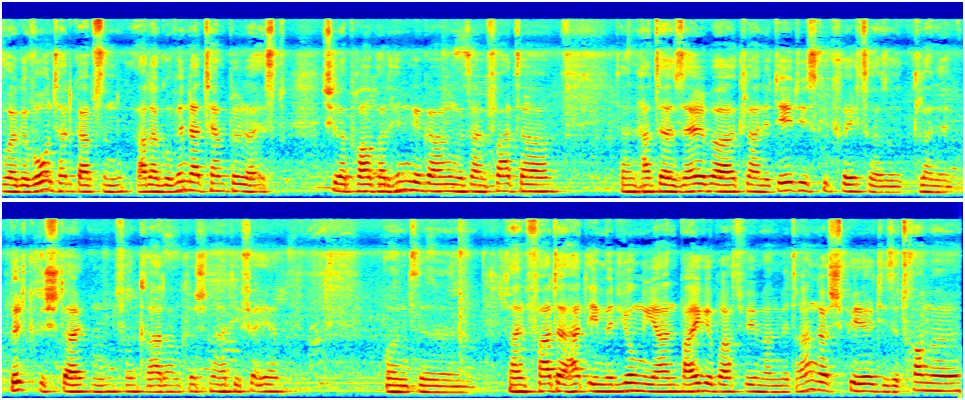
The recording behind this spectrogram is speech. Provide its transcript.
wo er gewohnt hat, gab es einen Radha Govinda Tempel, da ist Srila Prabhupada hingegangen mit seinem Vater. Dann hat er selber kleine Detis gekriegt, also kleine Bildgestalten von Radha und Krishna hat die verehrt. Und äh, sein Vater hat ihm mit jungen Jahren beigebracht, wie man mit Ranga spielt, diese Trommel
